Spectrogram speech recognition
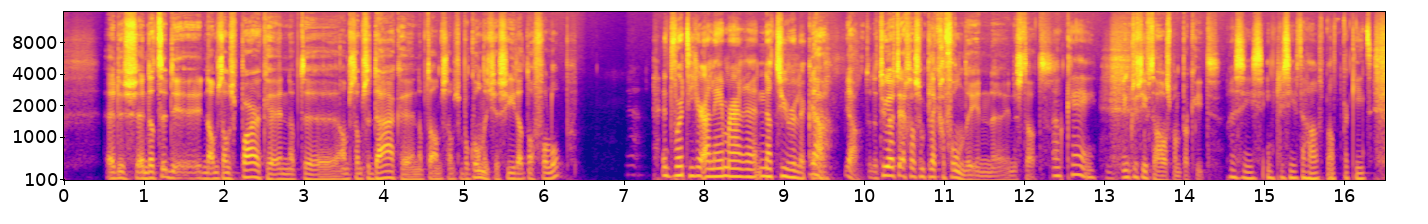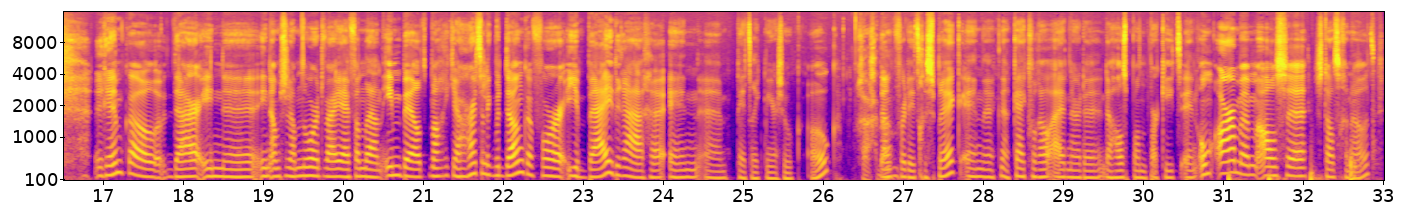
dus, en dat in de Amsterdamse parken en op de Amsterdamse daken en op de Amsterdamse balkonnetjes zie je dat nog volop. Het wordt hier alleen maar uh, natuurlijker. Ja, ja, de natuur heeft echt als een plek gevonden in, uh, in de stad. Oké. Inclusief de halsbandparkiet. Precies, inclusief de halsbandparkiet. Remco, daar in, uh, in Amsterdam-Noord, waar jij vandaan inbelt, mag ik je hartelijk bedanken voor je bijdrage. En Patrick Meerzoek ook. Graag gedaan. Dank voor dit gesprek. En uh, nou, kijk vooral uit naar de, de halsbandparkiet. En omarm hem als uh, stadsgenoot.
